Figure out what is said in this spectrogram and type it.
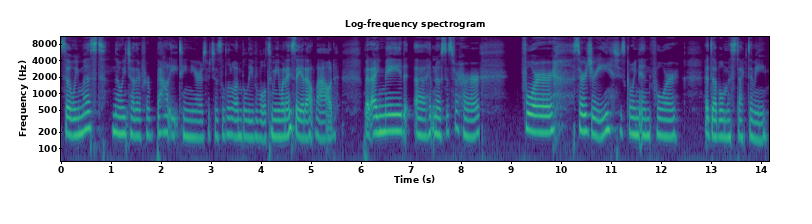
So we must know each other for about 18 years, which is a little unbelievable to me when I say it out loud. But I made a hypnosis for her for surgery. She's going in for a double mastectomy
